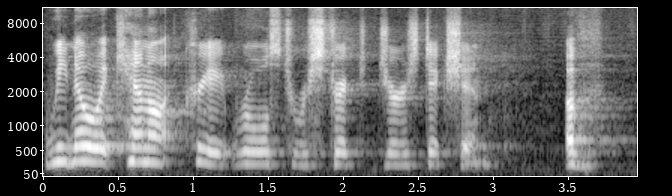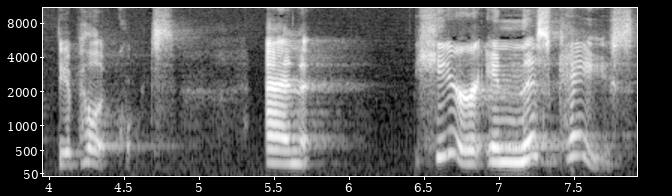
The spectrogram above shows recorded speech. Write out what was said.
we know it cannot create rules to restrict jurisdiction of the appellate courts. And here, in this case,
